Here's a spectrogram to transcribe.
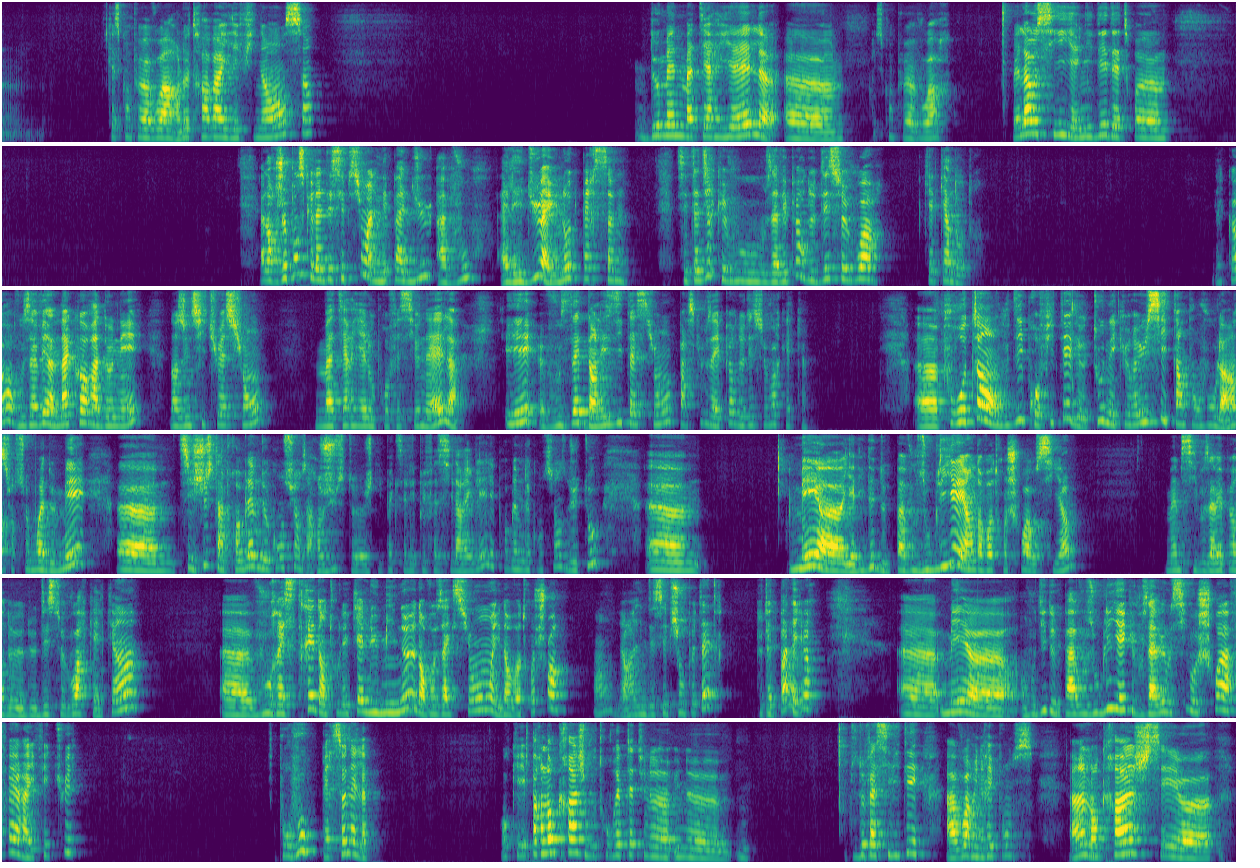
Qu'est-ce qu'on peut avoir? Le travail, les finances, domaine matériel, euh, qu'est-ce qu'on peut avoir? Ben là aussi, il y a une idée d'être... euh, Alors, je pense que la déception, elle n'est pas due à vous, elle est due à une autre personne. C'est-à-dire que vous avez peur de décevoir quelqu'un d'autre. D'accord? Vous avez un accord à donner dans une situation matérielle ou professionnelle et vous êtes dans l'hésitation parce que vous avez peur de décevoir quelqu'un. Euh, pour autant, on vous dit profitez de tout n'est que réussite hein, pour vous là, hein, sur ce mois de mai. Euh, c'est juste un problème de conscience. Alors juste, euh, je dis pas que c'est les plus faciles à régler, les problèmes de conscience du tout. Mais il y a l'idée de ne pas vous oublier hein, dans votre choix aussi. Même si vous avez peur de, de décevoir quelqu'un, euh, vous resterez dans tous les cas lumineux dans vos actions et dans votre choix. Hein. Il y aura une déception peut-être, peut-être pas d'ailleurs. Euh, mais euh, on vous dit de ne pas vous oublier, que vous avez aussi vos choix à faire, à effectuer. Pour vous, personnel. Ok. Par l'ancrage, vous trouverez peut-être une, plus de facilité à avoir une réponse. Hein. L'ancrage, c'est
